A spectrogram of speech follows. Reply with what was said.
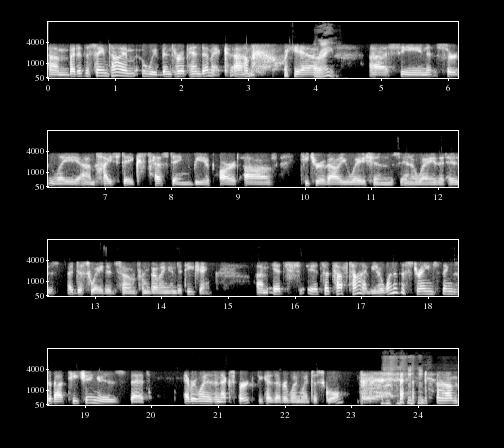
Um, but at the same time, we've been through a pandemic. Um, we have right. uh, seen certainly um, high stakes testing be a part of teacher evaluations in a way that has uh, dissuaded some from going into teaching. Um, it's it's a tough time. You know, one of the strange things about teaching is that everyone is an expert because everyone went to school. and, um,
